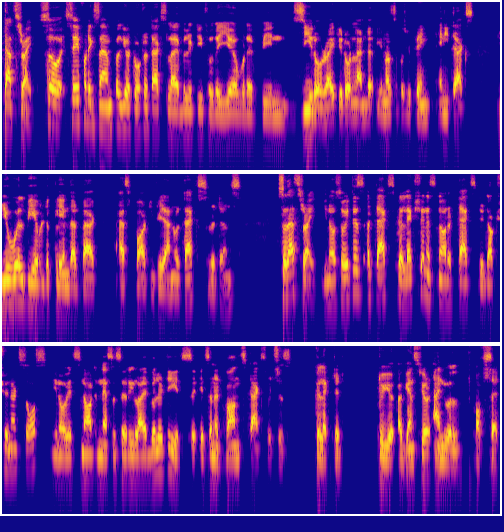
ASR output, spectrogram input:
That's right. So, say for example, your total tax liability through the year would have been zero, right? You don't land, you're not supposed to be paying any tax. You will be able to claim that back as part of your annual tax returns. So that's right. You know, so it is a tax collection. It's not a tax deduction at source. You know, it's not a necessary liability. It's it's an advanced tax which is collected to your against your annual offset.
